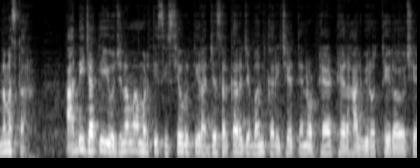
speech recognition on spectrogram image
નમસ્કાર. આદિજાતિ યોજનામાં મળતી શિષ્યવૃત્તિ રાજ્ય સરકારે જે બંધ કરી છે, તેનો ઠેર ઠેર હાલ વિરોધ થઈ રહ્યો છે.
